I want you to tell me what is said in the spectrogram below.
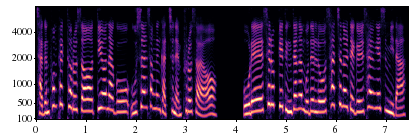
작은 폼팩터로서 뛰어나고 우수한 성능 갖춘 앰프로서요. 올해 새롭게 등장한 모델로 4채널 덱을 사용했습니다.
